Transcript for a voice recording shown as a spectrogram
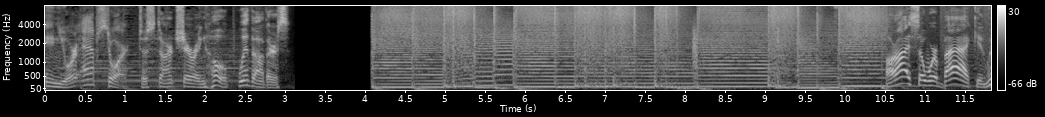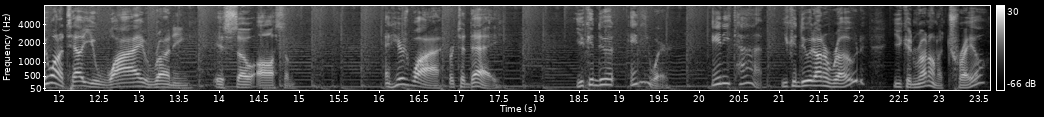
in your App Store to start sharing hope with others. All right, so we're back, and we want to tell you why running is so awesome. And here's why for today you can do it anywhere, anytime. You can do it on a road, you can run on a trail,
